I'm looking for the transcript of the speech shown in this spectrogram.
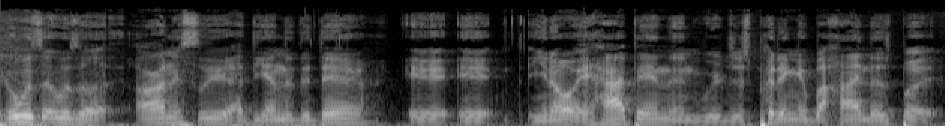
It was it was a honestly at the end of the day, it, it you know it happened, and we're just putting it behind us, but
